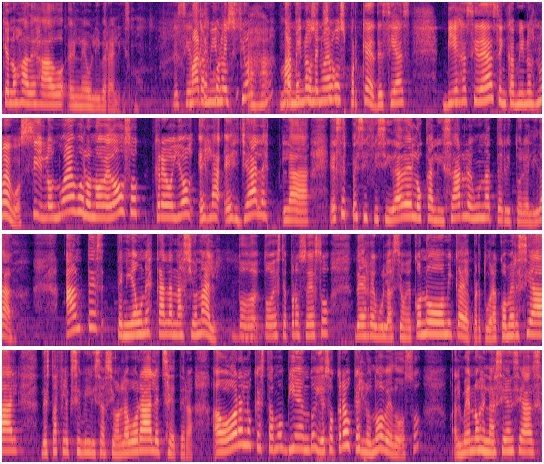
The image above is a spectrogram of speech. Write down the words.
que nos ha dejado el neoliberalismo. Decías más caminos, caminos nuevos, ¿por qué? Decías viejas ideas en caminos nuevos. Sí, lo nuevo, lo novedoso, creo yo, es, la, es ya la, esa especificidad de localizarlo en una territorialidad. Antes tenía una escala nacional todo, todo, este proceso de regulación económica, de apertura comercial, de esta flexibilización laboral, etcétera. Ahora lo que estamos viendo, y eso creo que es lo novedoso, al menos en las ciencias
